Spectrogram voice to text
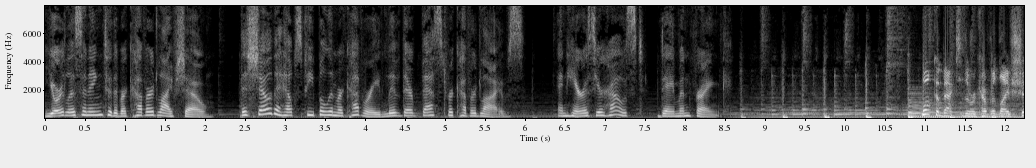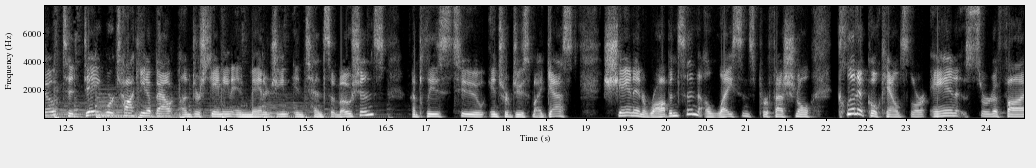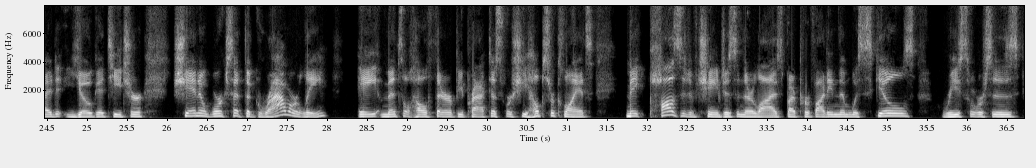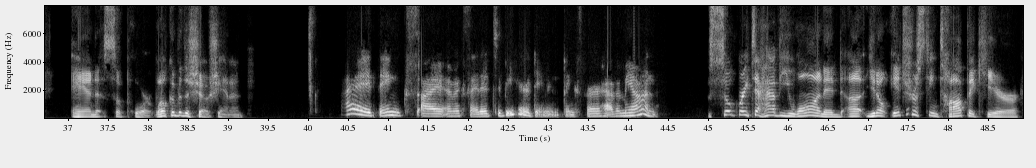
You're listening to the Recovered Life Show, the show that helps people in recovery live their best recovered lives. And here is your host, Damon Frank. Welcome back to the Recovered Life Show. Today we're talking about understanding and managing intense emotions. I'm pleased to introduce my guest, Shannon Robinson, a licensed professional clinical counselor and certified yoga teacher. Shannon works at the Growlery, a mental health therapy practice where she helps her clients make positive changes in their lives by providing them with skills, resources, and support. Welcome to the show, Shannon. Hi, thanks. I am excited to be here, Damon. Thanks for having me on. So great to have you on. And, uh, you know, interesting topic here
